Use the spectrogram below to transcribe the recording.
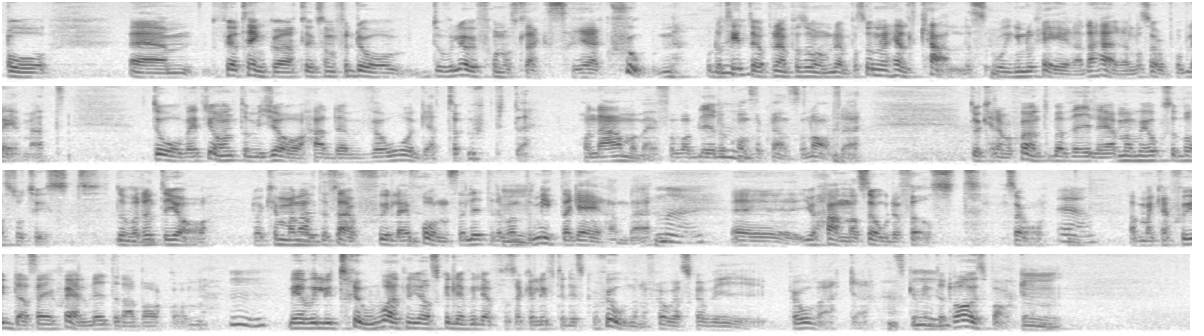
Och, ehm, för jag tänker att liksom, för då, då vill jag ju få någon slags reaktion. Och då tittar jag på den personen, om den personen är helt kall och ignorerar det här eller så problemet. Då vet jag inte om jag hade vågat ta upp det och närma mig. För vad blir då konsekvensen av det? Då kan det vara skönt att bara vila. Men om jag också bara står tyst. Då var det inte jag. Då kan man alltid så här skylla ifrån sig lite. Det var inte mitt agerande. Nej. Eh, Johanna såg det först. Så. Ja. Att man kan skydda sig själv lite där bakom. Mm. Men jag vill ju tro att jag skulle vilja försöka lyfta diskussionen och fråga ska vi påverka? Ska vi inte dra i spaken? Mm.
